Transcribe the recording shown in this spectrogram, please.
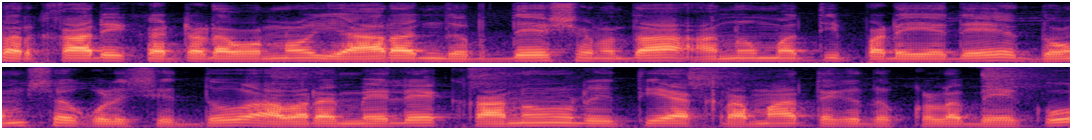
ಸರ್ಕಾರಿ ಕಟ್ಟಡವನ್ನು ಯಾರ ನಿರ್ದೇಶನದ ಅನುಮತಿ ಪಡೆಯದೆ ಧ್ವಂಸಗೊಳಿಸಿದ್ದು, ಅವರ ಮೇಲೆ ಕಾನೂನು ರೀತಿಯ ಕ್ರಮ ತೆಗೆದುಕೊಳ್ಳಬೇಕು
